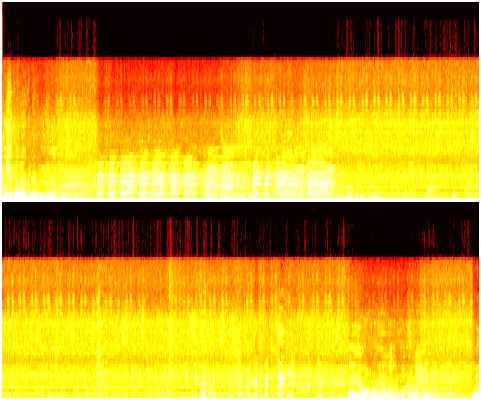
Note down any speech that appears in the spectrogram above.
પુષ્પરાજ ને દી લઈ જવા ભાઈ અહીંયા માત્ર પત્ર રાખ્યો જો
